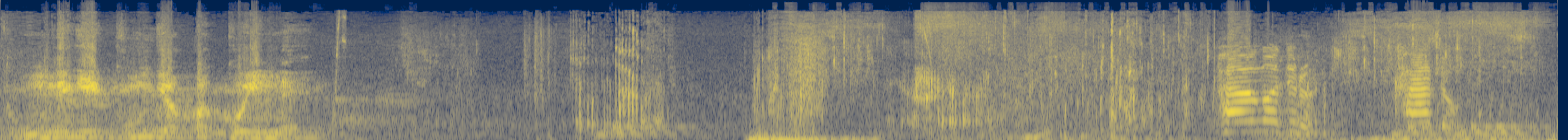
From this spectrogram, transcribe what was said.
동맹이 공격받고 있네. 방어드론 가동.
